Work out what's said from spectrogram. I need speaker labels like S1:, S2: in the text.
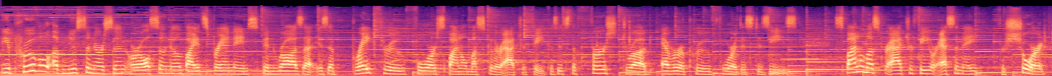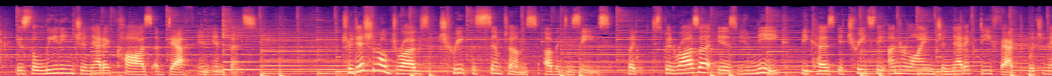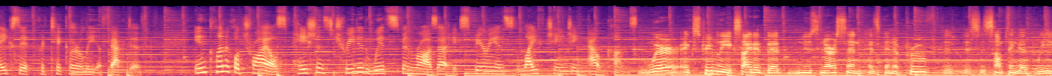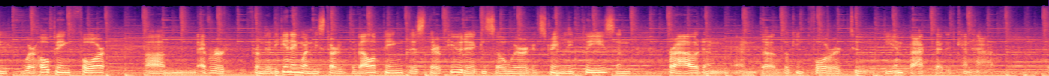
S1: The approval of nusinersen, or also known by its brand name Spinraza, is a breakthrough for spinal muscular atrophy because it's the first drug ever approved for this disease. Spinal muscular atrophy, or SMA for short, is the leading genetic cause of death in infants. Traditional drugs treat the symptoms of a disease, but Spinraza is unique because it treats the underlying genetic defect which makes it particularly effective. In clinical trials, patients treated with Spinraza experience life-changing outcomes.
S2: We're extremely excited that nusinersen has been approved. This is something that we were hoping for um, ever from the beginning when we started developing this therapeutic. And so we're extremely pleased and proud and, and uh, looking forward to the impact that it can have.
